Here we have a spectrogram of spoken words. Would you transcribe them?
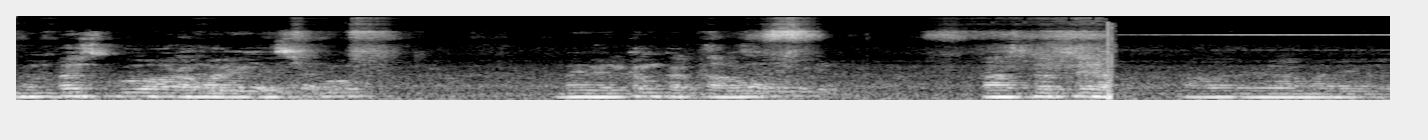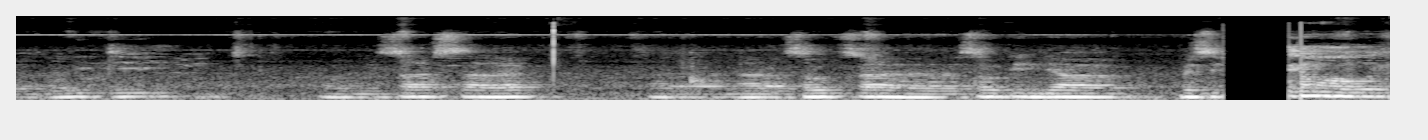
मेंबर्स को और हमारे गेस्ट को मैं वेलकम करता हूँ खासतौर से और हमारे ललित जी और निसार साहब अ, साउथ सा- साउथ इंडिया प्रेसिडेंट நம்ம ஒரு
